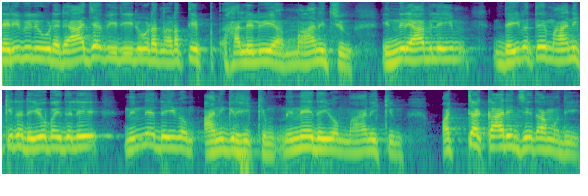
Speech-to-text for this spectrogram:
തെരുവിലൂടെ രാജവീതിയിലൂടെ നടത്തി ഹലലുയ മാനിച്ചു. ഇന്ന് രാവിലെയും ദൈവത്തെ മാനിക്കുന്ന ദൈവപൈതലെ നിന്നെ ദൈവം അനുഗ്രഹിക്കും നിന്നെ ദൈവം മാനിക്കും. ഒറ്റ കാര്യം ചെയ്താൽ മതി.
